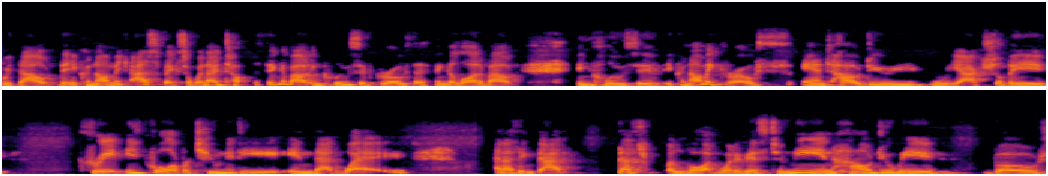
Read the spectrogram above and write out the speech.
without the economic aspect. So when I talk, think about inclusive growth, I think a lot about inclusive economic growth and how do we actually create equal opportunity in that way. And I think that that's a lot what it is to me. And how do we both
